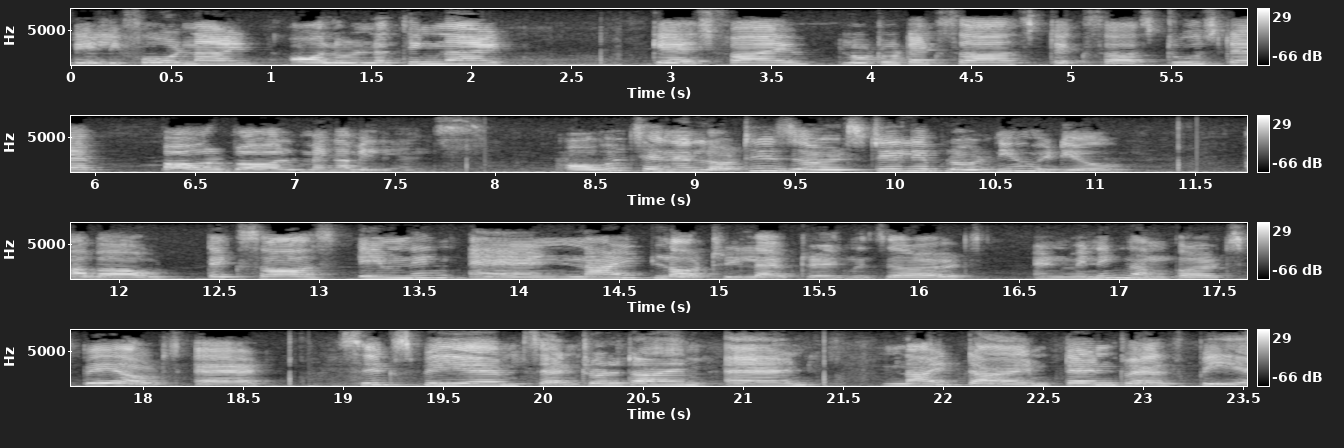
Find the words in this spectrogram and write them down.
Daily 4 Night, All or Nothing Night, Cash 5, Lotto Texas, Texas 2 Step, Powerball, Mega Millions. Our channel Lottery Results daily upload new video about Texas evening and night lottery live drawing results and winning numbers payouts at 6 pm Central Time and night time 10 12 pm.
